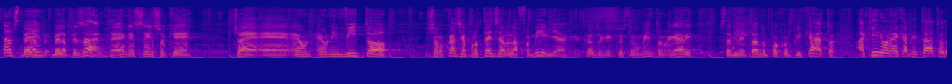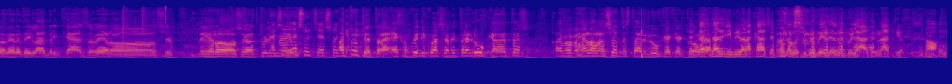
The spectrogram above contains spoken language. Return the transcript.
Tosta, bella, eh? bella pesante, eh, nel senso che cioè, è, un, è un invito insomma, quasi a proteggere la famiglia, cosa che in questo momento magari sta diventando un po' complicato. A chi non è capitato di avere dei ladri in casa, vero? vero Tulli? Adesso è successo anche a a tutti e tre. Ecco, quindi qua siamo in tre. Luca, ah, vabbè, allora lasciate stare Luca che ancora... Da- Dategli prima la casa e poi dopo si provvede con quei ladri, un attimo. No,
